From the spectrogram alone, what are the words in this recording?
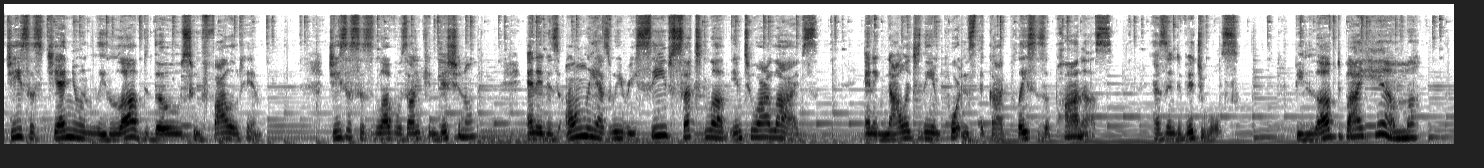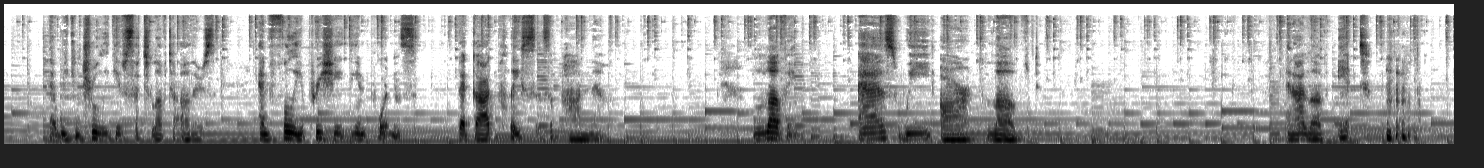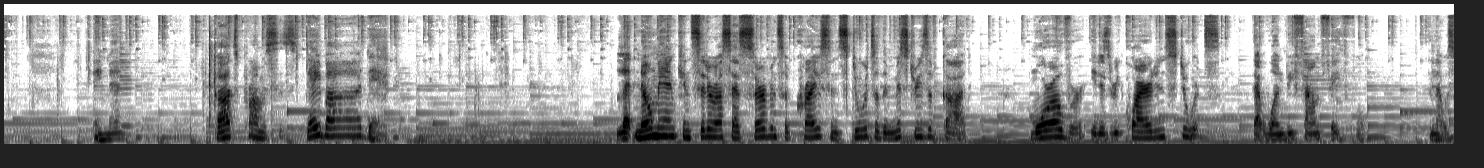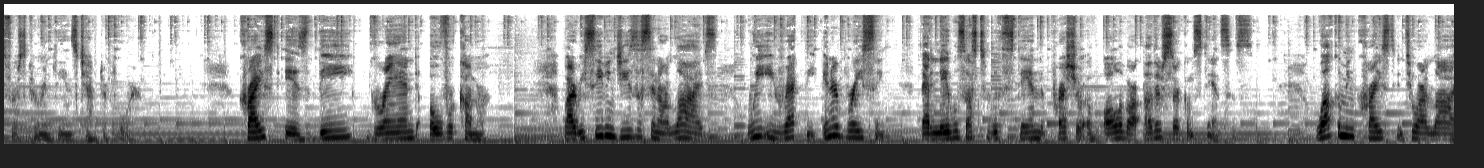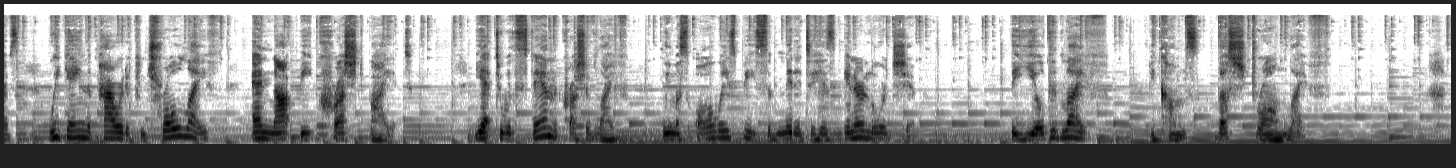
Jesus genuinely loved those who followed him. Jesus' love was unconditional, and it is only as we receive such love into our lives and acknowledge the importance that God places upon us as individuals, beloved by Him, that we can truly give such love to others and fully appreciate the importance that God places upon them. Loving as we are loved. And I love it. Amen. God's promises day by day. Let no man consider us as servants of Christ and stewards of the mysteries of God. Moreover, it is required in stewards that one be found faithful. And that was 1 Corinthians chapter 4. Christ is the grand overcomer. By receiving Jesus in our lives, we erect the inner bracing that enables us to withstand the pressure of all of our other circumstances. Welcoming Christ into our lives, we gain the power to control life and not be crushed by it. Yet, to withstand the crush of life, we must always be submitted to his inner lordship. The yielded life becomes the strong life.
